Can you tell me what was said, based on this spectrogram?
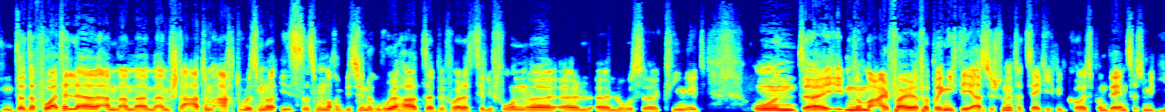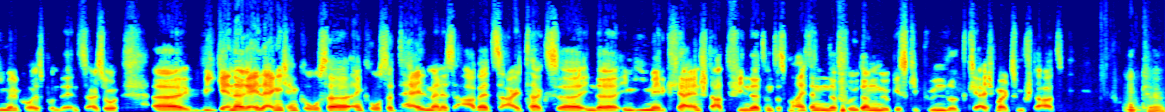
der, Vorteil äh, am, am, am Start um 8 Uhr ist, man, ist, dass man noch ein bisschen Ruhe hat, äh, bevor das Telefon äh, äh, losklingelt. Und äh, im Normalfall verbringe ich die erste Stunde tatsächlich mit Korrespondenz, also mit E-Mail-Korrespondenz. Also äh, wie generell eigentlich ein großer, ein großer Teil meines Arbeitsalltags äh, in der, im E-Mail-Client stattfindet. Und das mache ich dann in der Früh dann möglichst gebündelt gleich mal zum Start. Okay.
